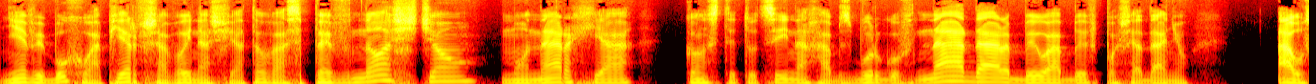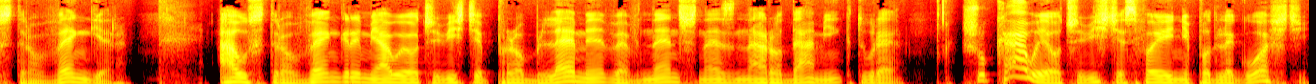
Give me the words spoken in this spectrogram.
nie wybuchła pierwsza wojna światowa, z pewnością monarchia konstytucyjna Habsburgów nadal byłaby w posiadaniu Austro-Węgier. Austro-Węgry miały oczywiście problemy wewnętrzne z narodami, które szukały oczywiście swojej niepodległości.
